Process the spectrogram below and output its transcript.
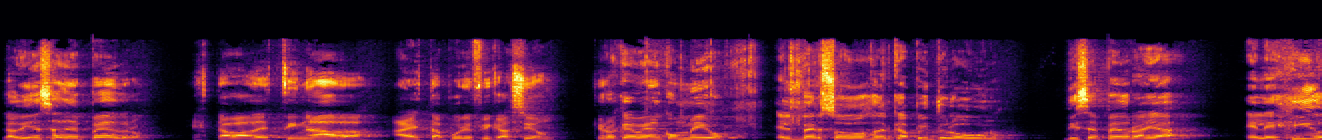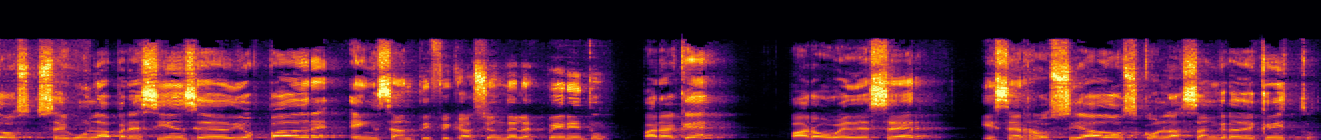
La audiencia de Pedro estaba destinada a esta purificación. Quiero que vean conmigo el verso 2 del capítulo 1. Dice Pedro allá, elegidos según la presencia de Dios Padre en santificación del Espíritu. ¿Para qué? Para obedecer y ser rociados con la sangre de Cristo.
